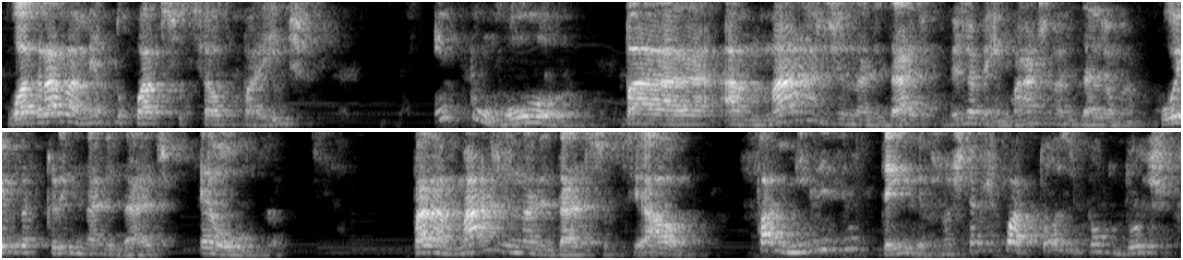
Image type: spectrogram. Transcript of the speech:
o agravamento do quadro social do país empurrou para a marginalidade, veja bem, marginalidade é uma coisa, criminalidade é outra. Para a marginalidade social, famílias inteiras. Nós temos 14,2,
